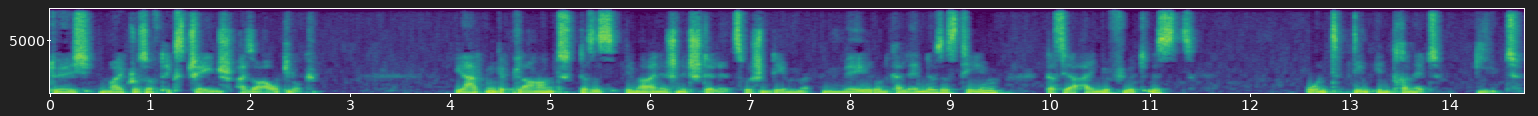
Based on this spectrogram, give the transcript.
durch Microsoft Exchange, also Outlook. Wir hatten geplant, dass es immer eine Schnittstelle zwischen dem Mail- und Kalendersystem, das ja eingeführt ist, und dem Intranet gibt.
